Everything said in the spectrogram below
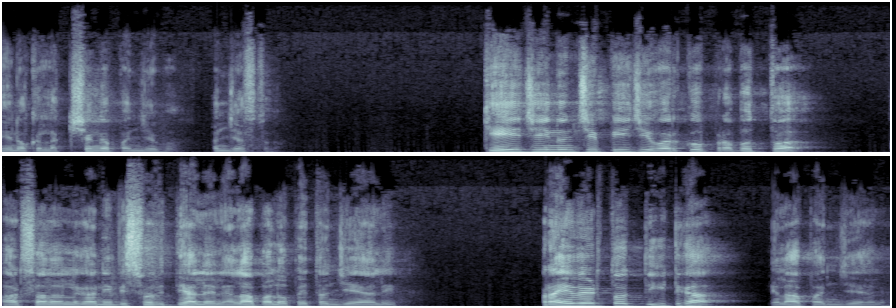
నేను ఒక లక్ష్యంగా పనిచేయబో పనిచేస్తున్నా. కేజీ నుంచి పీజీ వరకు ప్రభుత్వ పాఠశాలలు కానీ విశ్వవిద్యాలయాలు ఎలా బలోపేతం చేయాలి? ప్రైవేట్తో ధీటుగా ఎలా పనిచేయాలి?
